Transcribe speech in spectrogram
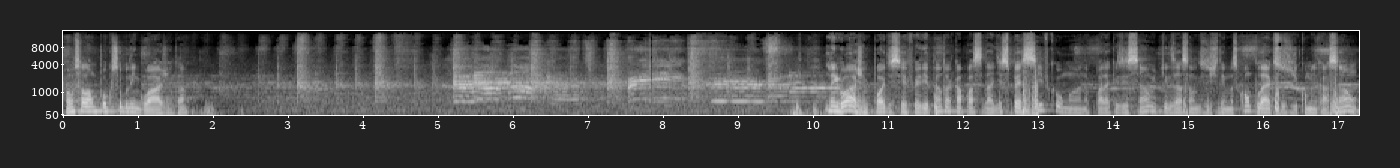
Vamos falar um pouco sobre linguagem, tá? Linguagem pode se referir tanto à capacidade específica humana para aquisição e utilização de sistemas complexos de comunicação,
